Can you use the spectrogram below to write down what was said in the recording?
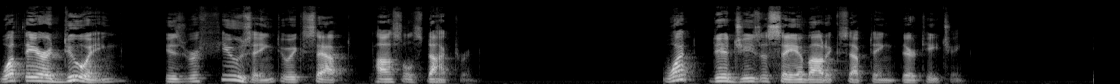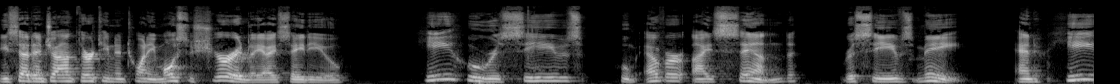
What they are doing is refusing to accept apostles' doctrine. What did Jesus say about accepting their teaching? He said in John 13 and 20, Most assuredly I say to you, he who receives whomever I send receives me, and he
